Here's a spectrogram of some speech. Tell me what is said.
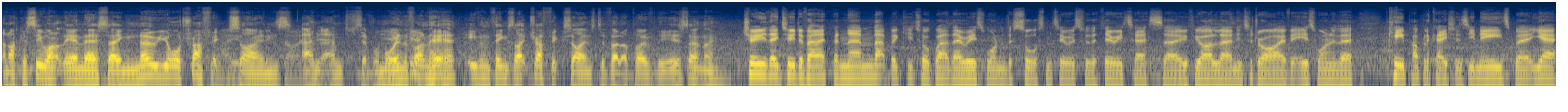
And I can see one at the end there saying, Know your traffic signs, signs, and, yeah. and several more in the front here. Even things like traffic signs develop over the years, don't they? True, they do develop, and um, that book you talk about there is one of the source materials for the theory test. So if you are learning to drive, it is one of the key publications you need. But yeah,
